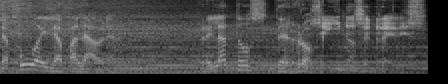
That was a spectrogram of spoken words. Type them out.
La púa y la palabra. Relatos de rock. Seguinos en redes.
